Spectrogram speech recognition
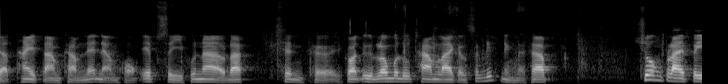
จัดให้ตามคำแนะนำของ FC ผู้น่ารักเช่นเคย ก่อนอื่นเรามาดูไทม์ไลน์กันสักนิดหนึ่งนะครับช่วงปลายปี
